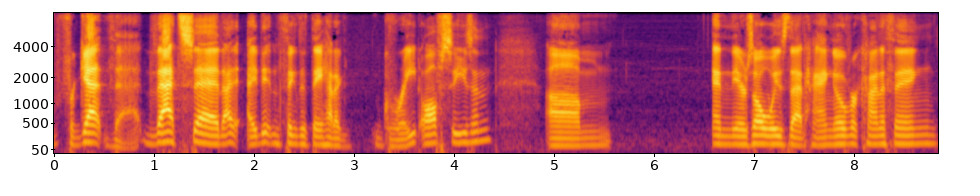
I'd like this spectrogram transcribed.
forget that. That said, I, I didn't think that they had a great off season, um, and there's always that hangover kind of thing,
